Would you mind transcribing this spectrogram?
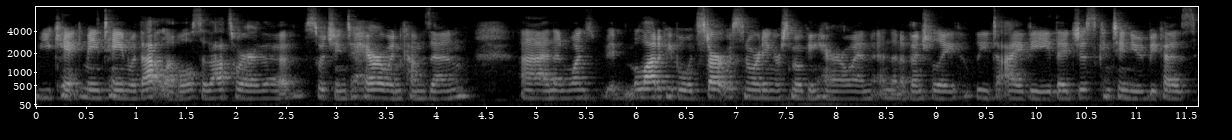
you can't maintain with that level. So that's where the switching to heroin comes in. Uh, and then once a lot of people would start with snorting or smoking heroin and then eventually lead to IV. They just continued because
